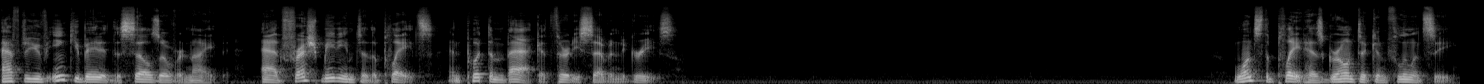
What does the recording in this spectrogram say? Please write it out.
After you've incubated the cells overnight, add fresh medium to the plates and put them back at 37 degrees. Once the plate has grown to confluency,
